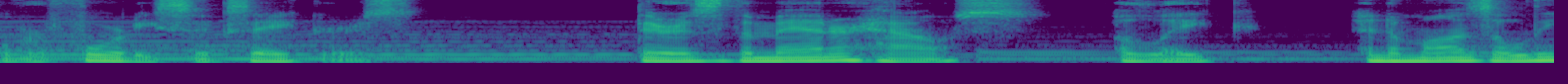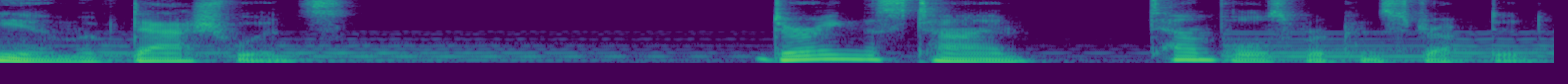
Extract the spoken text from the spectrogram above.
over 46 acres. There is the manor house, a lake, and a mausoleum of Dashwoods. During this time, temples were constructed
